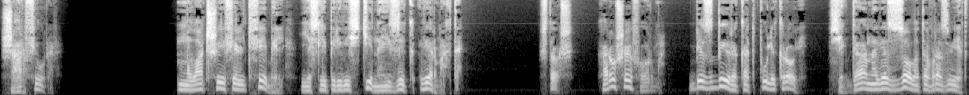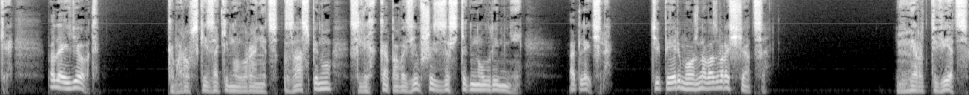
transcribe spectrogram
шарфюрер. Младший фельдфебель, если перевести на язык вермахта. Что ж, хорошая форма, без дырок от пули крови, всегда на вес золота в разведке. Подойдет. Комаровский закинул ранец за спину, слегка повозившись, застегнул ремни. Отлично. Теперь можно возвращаться. Мертвец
